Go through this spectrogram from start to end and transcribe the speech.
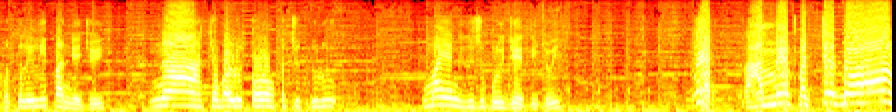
Takut kelilipan dia, cuy. Nah, coba lu tolong pecut dulu. Lumayan itu 10 JT, cuy. Rame pecut dong.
